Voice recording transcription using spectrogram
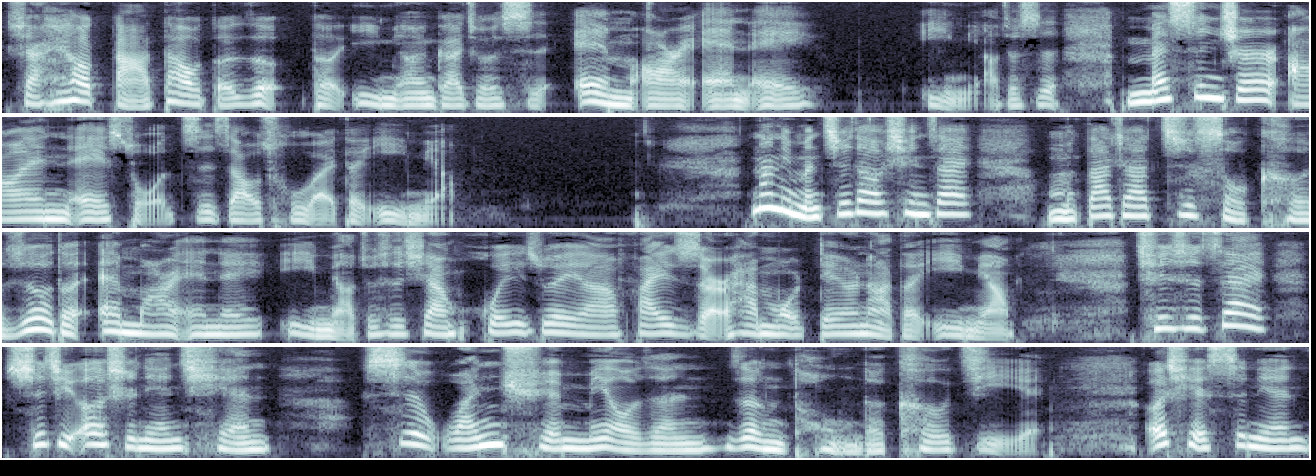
想要打到的热的疫苗，应该就是 mRNA 疫苗，就是 messenger RNA 所制造出来的疫苗。那你们知道现在我们大家炙手可热的 mRNA 疫苗，就是像辉瑞啊、Pfizer 和 Moderna 的疫苗，其实在十几二十年前是完全没有人认同的科技耶，而且是连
